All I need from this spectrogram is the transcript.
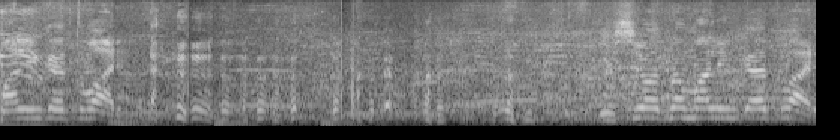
Маленькая тварь. Еще одна маленькая тварь.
